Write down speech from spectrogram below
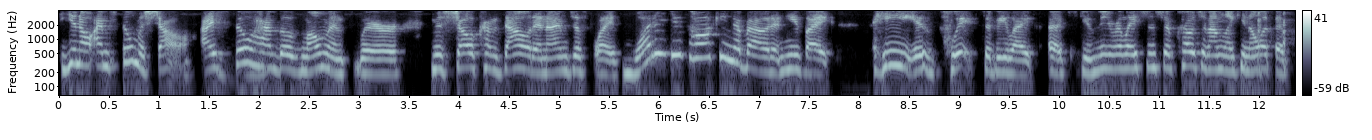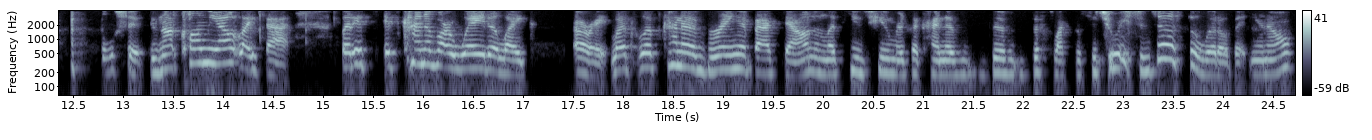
you know, I'm still Michelle. I still mm-hmm. have those moments where Michelle comes out and I'm just like, "What are you talking about?" And he's like, he is quick to be like, "Excuse me, relationship coach," and I'm like, you know what? That's bullshit. Do not call me out like that. But it's it's kind of our way to like, all right, let's let's kind of bring it back down and let's use humor to kind of de- deflect the situation just a little bit, you know.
